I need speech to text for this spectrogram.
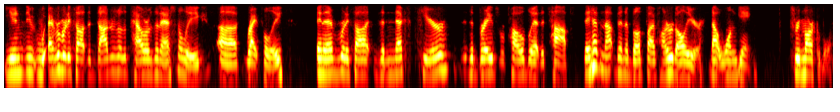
you, you everybody thought the Dodgers are the power of the National League, uh, rightfully, and everybody thought the next tier, the Braves were probably at the top. They have not been above 500 all year, not one game. It's remarkable.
